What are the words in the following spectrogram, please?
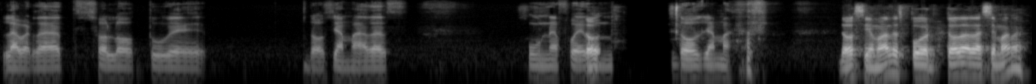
la verdad. Solo tuve dos llamadas. Una fue ¿Dos? un, dos llamadas. ¿Dos llamadas por toda la semana?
